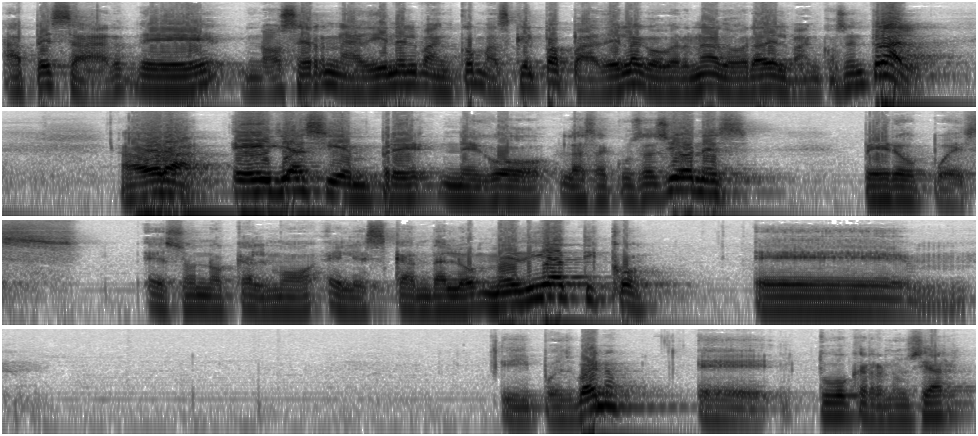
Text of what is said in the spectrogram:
a pesar de no ser nadie en el banco más que el papá de la gobernadora del Banco Central. Ahora, ella siempre negó las acusaciones, pero pues eso no calmó el escándalo mediático. Eh, y pues bueno, eh, tuvo que renunciar,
